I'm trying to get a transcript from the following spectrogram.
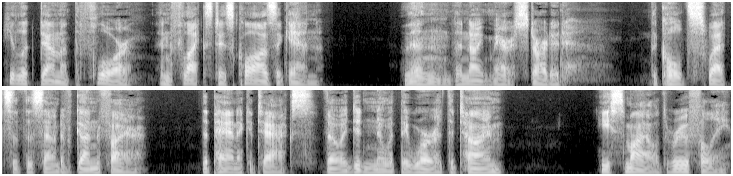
He looked down at the floor and flexed his claws again. Then the nightmare started. The cold sweats at the sound of gunfire. The panic attacks, though I didn't know what they were at the time. He smiled ruefully.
